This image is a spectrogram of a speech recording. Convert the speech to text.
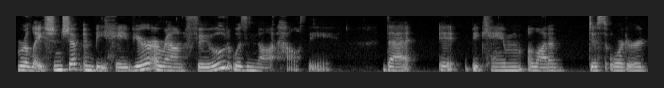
relationship and behavior around food was not healthy. That it became a lot of disordered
